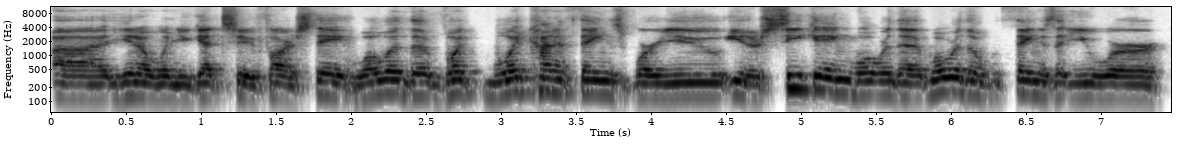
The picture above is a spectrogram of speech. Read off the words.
uh, you know, when you get to Florida State, what were the what what kind of things were you either seeking? What were the what were the things that you were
